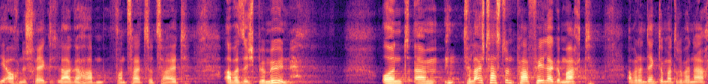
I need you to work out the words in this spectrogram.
die auch eine Schräglage haben von Zeit zu Zeit, aber sich bemühen. Und ähm, vielleicht hast du ein paar Fehler gemacht, aber dann denk doch mal drüber nach.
